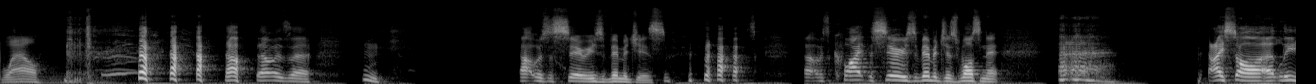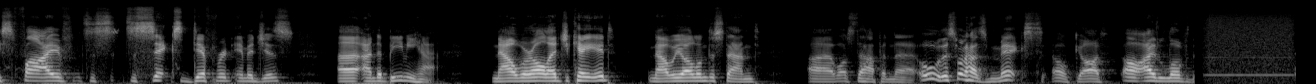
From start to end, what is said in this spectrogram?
Wow. that, that was a hmm. That was a series of images. that, was, that was quite the series of images, wasn't it? I saw at least five to, to six different images uh, and a beanie hat. Now we're all educated. Now we all understand uh, what's to happen there. Oh, this one has mixed. Oh God. Oh, I love. This.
